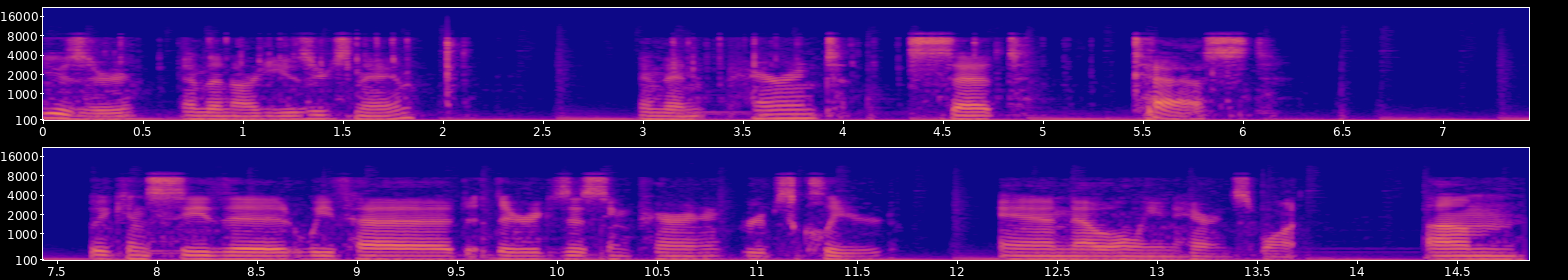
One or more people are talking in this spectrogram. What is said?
user and then our user's name and then parent set test, we can see that we've had their existing parent groups cleared, and now only inherent's one. Um,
